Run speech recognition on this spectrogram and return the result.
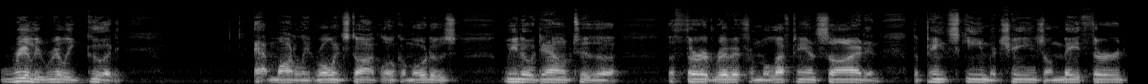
really, really good at modeling rolling stock locomotives. We know down to the the third rivet from the left-hand side and the paint scheme that changed on May 3rd,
